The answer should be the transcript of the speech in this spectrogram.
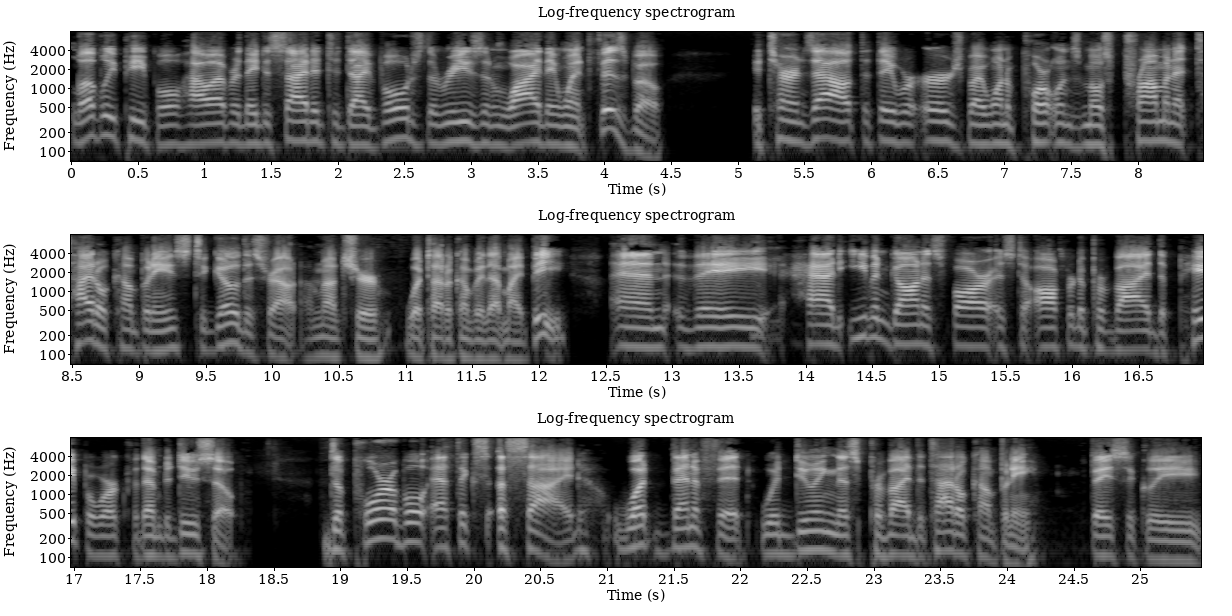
Lovely people. However, they decided to divulge the reason why they went FSBO. It turns out that they were urged by one of Portland's most prominent title companies to go this route. I'm not sure what title company that might be. And they had even gone as far as to offer to provide the paperwork for them to do so. Deplorable ethics aside, what benefit would doing this provide the title company, basically,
